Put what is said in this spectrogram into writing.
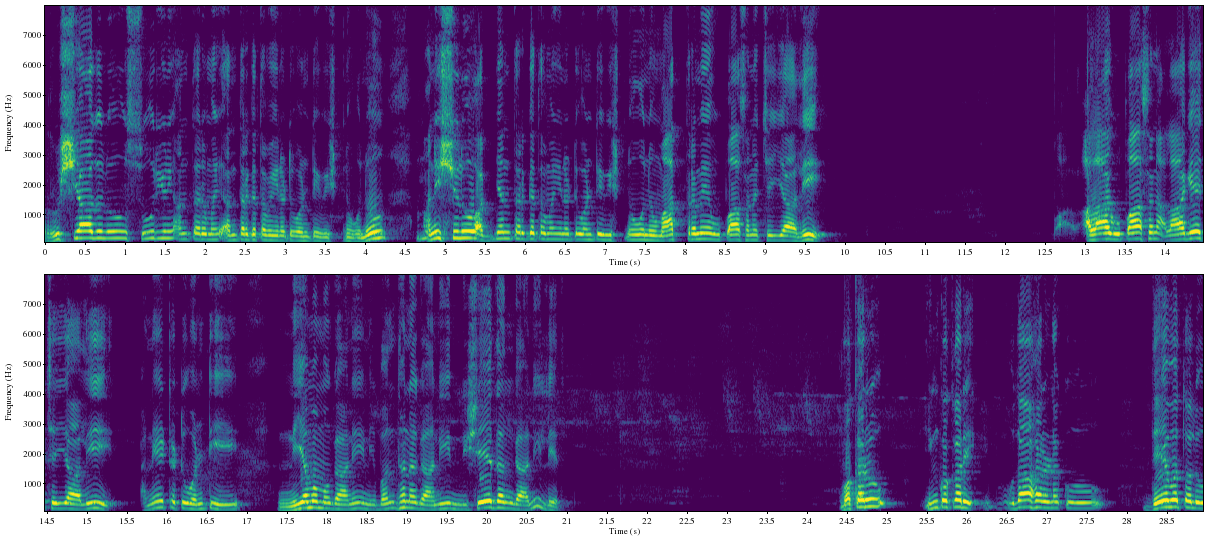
ఋష్యాదులు సూర్యుని అంతరమై అంతర్గతమైనటువంటి విష్ణువును మనుష్యులు అగ్నంతర్గతమైనటువంటి విష్ణువును మాత్రమే ఉపాసన చెయ్యాలి. అలా ఉపాసన అలాగే చెయ్యాలి అనేటటువంటి నియమము కానీ నిబంధన కానీ నిషేధం కానీ లేదు. ఒకరు ఇంకొకరి ఉదాహరణకు దేవతలు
